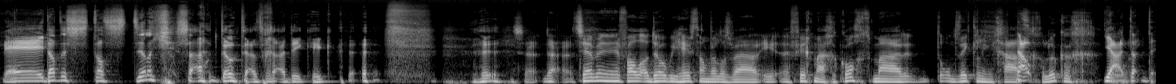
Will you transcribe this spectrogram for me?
Nee, dat is, dat stilletjes aan de dood uitgaan, denk ik. Dus, eh, nou, ze hebben in ieder geval, Adobe heeft dan weliswaar eh, Figma gekocht, maar de ontwikkeling gaat Nou, gelukkig. Ja, door. da- da-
